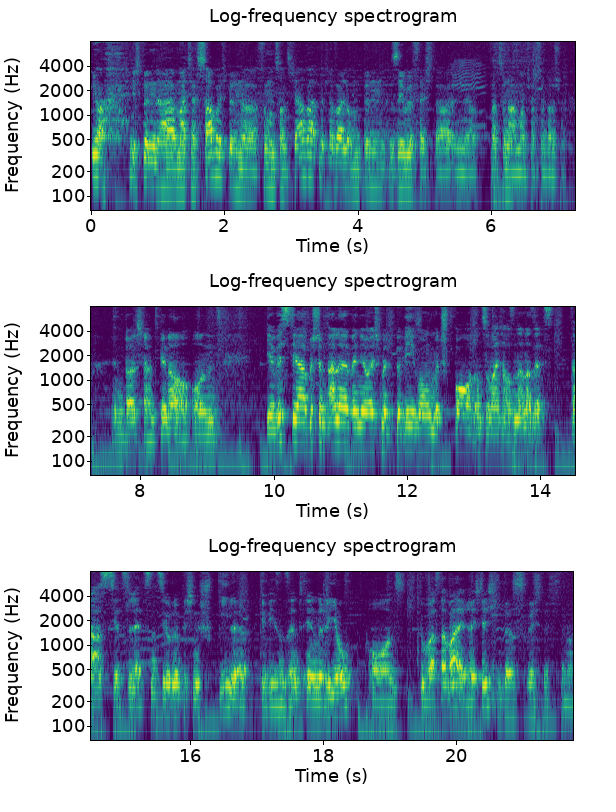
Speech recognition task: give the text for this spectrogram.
Ja, ich bin äh, Matthias Sabo, ich bin äh, 25 Jahre alt mittlerweile und bin Säbelfechter in der Nationalmannschaft in Deutschland. In Deutschland, genau. Und ihr wisst ja bestimmt alle, wenn ihr euch mit Bewegung, mit Sport und so weiter auseinandersetzt, dass jetzt letztens die Olympischen Spiele gewesen sind in Rio und du warst dabei, richtig? Das ist richtig, genau.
